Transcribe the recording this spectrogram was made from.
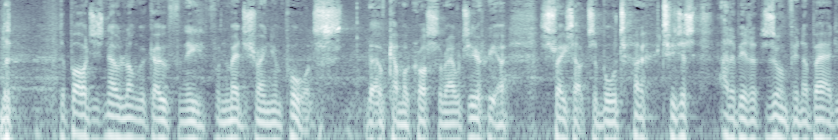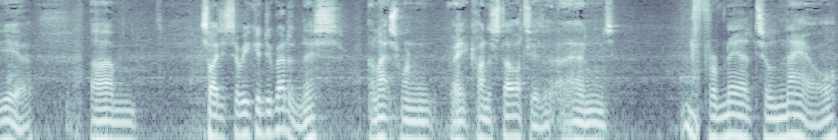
The, the barges no longer go from the from the Mediterranean ports that have come across from Algeria straight up to Bordeaux to just add a bit of zoomph in a bad year. Um, so I just said we can do better than this, and that's when it kind of started. And from there till now,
